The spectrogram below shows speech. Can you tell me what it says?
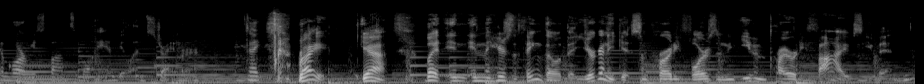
a more responsible ambulance driver. Like Right. Yeah. But in, in the, here's the thing though, that you're going to get some priority fours and even priority fives even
